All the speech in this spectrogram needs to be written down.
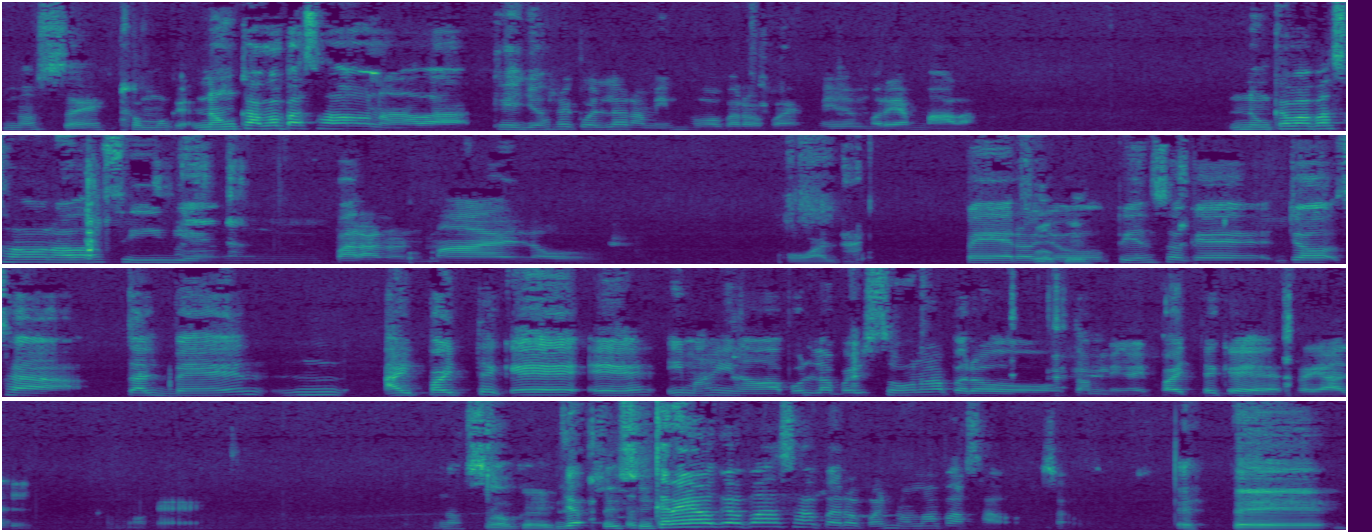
no sé, como que nunca me ha pasado nada que yo recuerde ahora mismo, pero pues mi memoria es mala. Nunca me ha pasado nada así bien paranormal o, o algo. Pero yo pienso que yo, o sea, tal vez mm, hay parte que es imaginada por la persona, pero también hay parte que es real. Como que, no sé. Ok, Yo sí, sí. creo que pasa, pero pues no me ha pasado. so. Este,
